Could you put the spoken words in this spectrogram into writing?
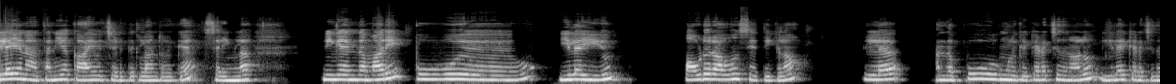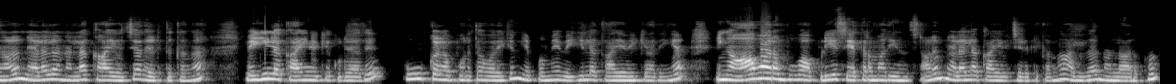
இலையை நான் தனியாக காய வச்சு எடுத்துக்கலான் இருக்கேன். சரிங்களா? நீங்கள் இந்த மாதிரி பூவும் இலையும் பவுடராகவும் சேர்த்திக்கலாம். இல்லை அந்த பூ உங்களுக்கு கிடைச்சதுனாலும் இலை கிடைச்சதுனாலும் நிழல நல்லா காய வச்சு அதை எடுத்துக்கோங்க. வெயிலில் காய வைக்கக்கூடாது பூக்களை பொறுத்த வரைக்கும் எப்பவுமே வெயில காய வைக்காதீங்க. நீங்க ஆவாரம் பூவை அப்படியே சேர்த்துற மாதிரி இருந்துச்சுனாலும் நிழல்ல காய வச்சு எடுத்துக்கோங்க. அதுதான் நல்லா இருக்கும்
